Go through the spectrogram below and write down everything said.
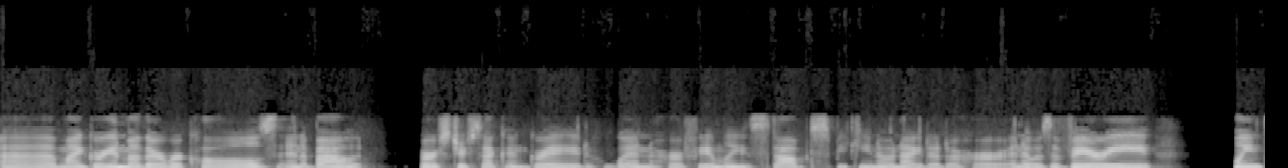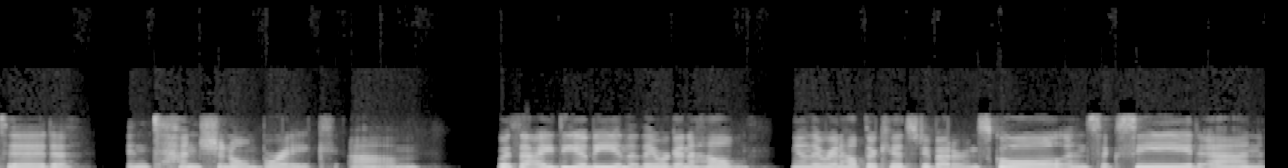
uh, my grandmother recalls in about first or second grade when her family stopped speaking Oneida to her. And it was a very pointed, intentional break. Um, with the idea being that they were going to help, you know, they were going to help their kids do better in school and succeed and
